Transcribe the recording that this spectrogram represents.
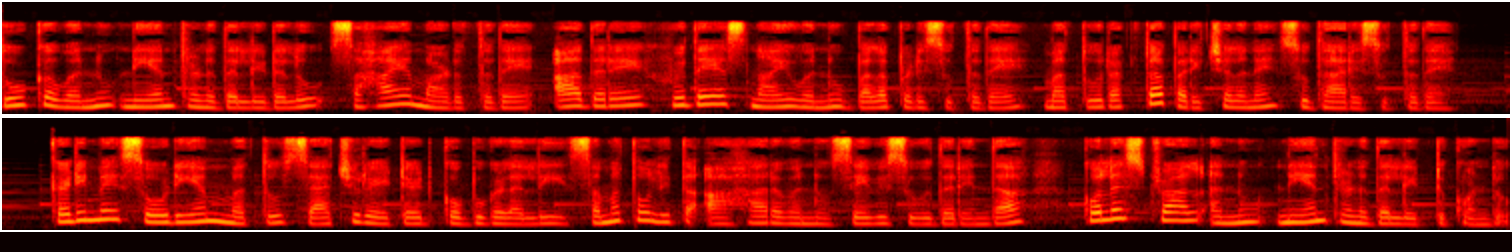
ತೂಕವನ್ನು ನಿಯಂತ್ರಣದಲ್ಲಿಡಲು ಸಹಾಯ ಮಾಡುತ್ತದೆ, ಆದರೆ ಹೃದಯ ಸ್ನಾಯುವನ್ನು ಬಲಪಡಿಸುತ್ತದೆ ಮತ್ತು ರಕ್ತ ಪರಿಚಲನೆ ಸುಧಾರಿಸುತ್ತದೆ. ಕಡಿಮೆ ಸೋಡಿಯಂ ಮತ್ತು ಸ್ಯಾಚುರೇಟೆಡ್ ಕೊಬ್ಬುಗಳಲ್ಲಿ ಸಮತೋಲಿತ ಆಹಾರವನ್ನು ಸೇವಿಸುವುದರಿಂದ ಕೊಲೆಸ್ಟ್ರಾಲ್ ಅನ್ನು ನಿಯಂತ್ರಣದಲ್ಲಿಟ್ಟುಕೊಂಡು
